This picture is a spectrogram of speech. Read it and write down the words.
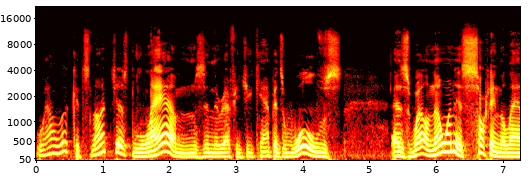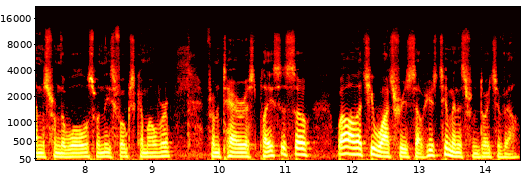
Well, look, it's not just lambs in the refugee camp, it's wolves as well. No one is sorting the lambs from the wolves when these folks come over from terrorist places. So, well, I'll let you watch for yourself. Here's two minutes from Deutsche Welle.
